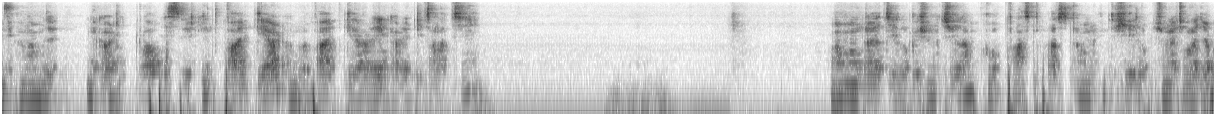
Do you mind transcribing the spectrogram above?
দেখুন আমাদের গাড়ি টপ স্পিড কিন্তু ফাইভ গিয়ার আমরা ফাইভ গিয়ার এই গাড়িটি চালাচ্ছি আমরা যে লোকেশনে ছিলাম, খুব ফাস্ট ফাস্ট আমরা কিন্তু সেই লোকেশনে চলে যাব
